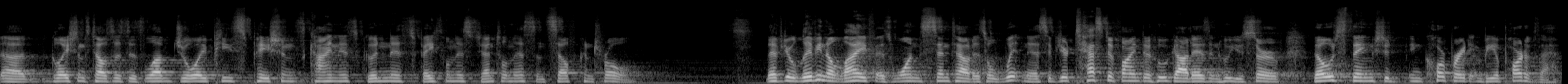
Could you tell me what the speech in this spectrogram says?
uh, Galatians tells us, is love, joy, peace, patience, kindness, goodness, faithfulness, gentleness, and self control. That if you're living a life as one sent out as a witness, if you're testifying to who God is and who you serve, those things should incorporate and be a part of that.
